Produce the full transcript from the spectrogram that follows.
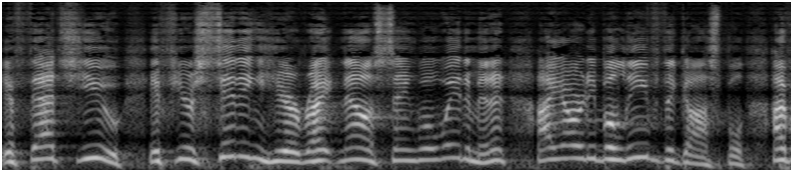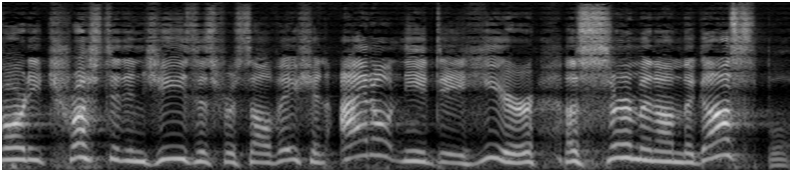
If that's you, if you're sitting here right now saying, well, wait a minute, I already believe the gospel, I've already trusted in Jesus for salvation, I don't need to hear a sermon on the gospel.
